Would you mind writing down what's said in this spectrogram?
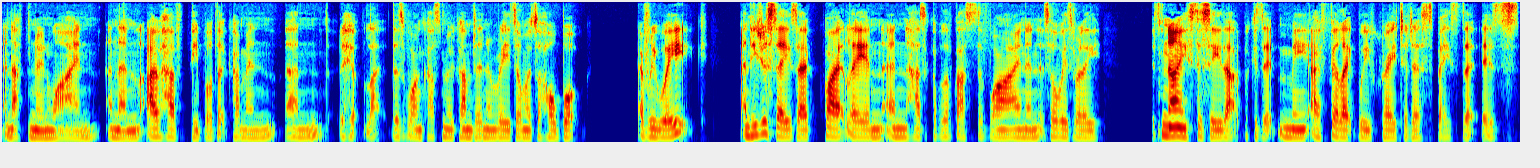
an afternoon wine, and then I have people that come in and like there's one customer who comes in and reads almost a whole book every week, and he just stays there quietly and, and has a couple of glasses of wine, and it's always really it's nice to see that because it me I feel like we've created a space that is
